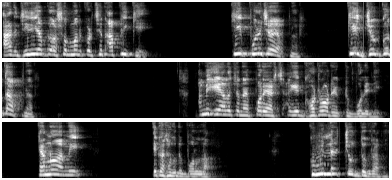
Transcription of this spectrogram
আর যিনি আপনি অসম্মান করছেন, আপনি কে? কি পরিচয় আপনার? কি যোগ্যতা আপনার? আমি এই আলোচনায় পরে আসছি, আগে ঘটনাটা একটু বলে নিই। কেন আমি এই কথাগুলো বললাম? কুমিল্লার চোদ্দ গ্রামে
